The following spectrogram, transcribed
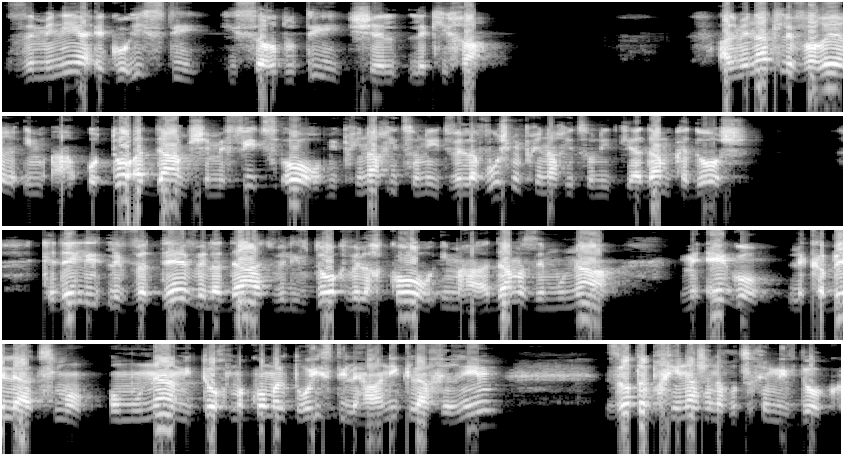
זה מניע אגואיסטי, הישרדותי של לקיחה. על מנת לברר אם אותו אדם שמפיץ אור מבחינה חיצונית ולבוש מבחינה חיצונית כאדם קדוש, כדי לוודא ולדעת ולבדוק ולחקור אם האדם הזה מונע מאגו לקבל לעצמו, או מונע מתוך מקום אלטרואיסטי להעניק לאחרים, זאת הבחינה שאנחנו צריכים לבדוק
